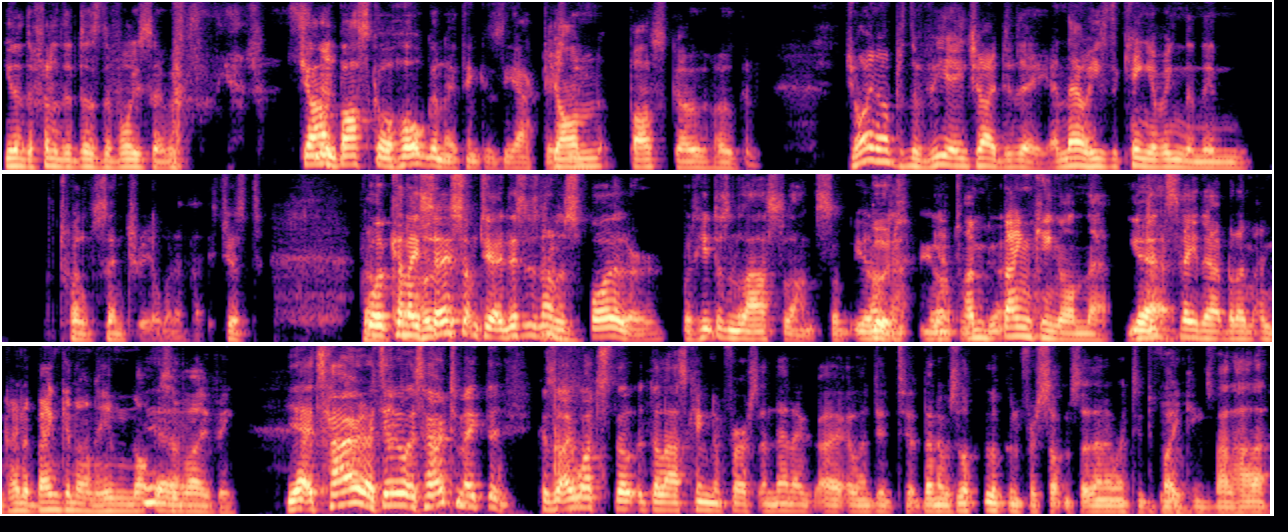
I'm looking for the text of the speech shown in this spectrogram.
you know the fellow that does the voiceover. John Bosco Hogan, I think, is the actor. John Bosco Hogan. Join up to the VHI today, and now he's the king of England in the 12th century or whatever. It's just. Well, can I Ho- say something to you? This is not a hmm. spoiler, but he doesn't last long. So you know, Good. you know, Yeah, I'm banking on that. You Yeah. did say that, but I'm, I'm kind of banking on him not Yeah. surviving. Yeah, it's hard. I tell you, what, it's hard to make the because I watched the, the Last Kingdom first, and then I, I went into then I was look, looking for something, so then I went into Mm. Vikings Valhalla.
